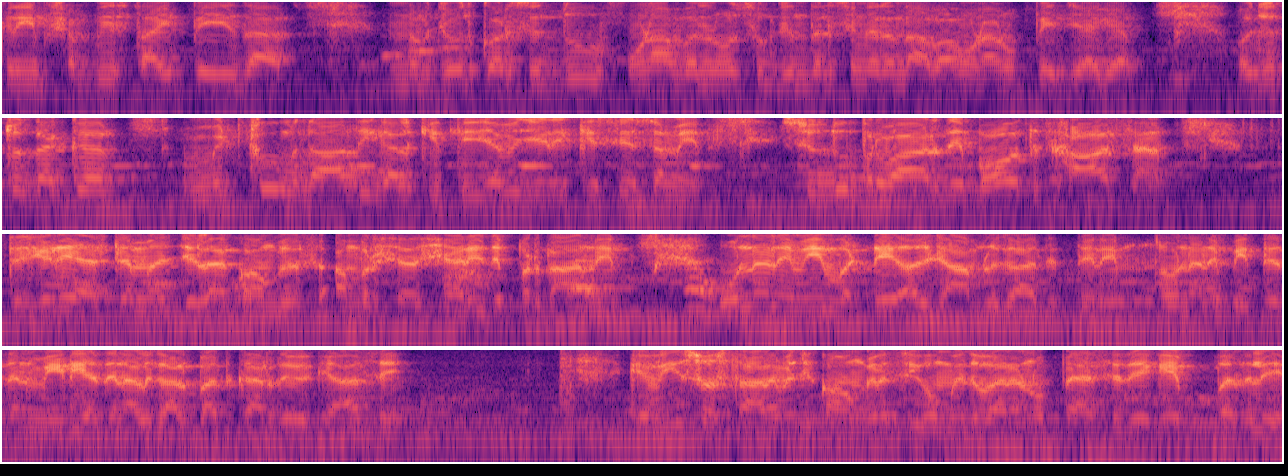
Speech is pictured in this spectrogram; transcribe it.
ਕਰੀਬ 26 27 ਪੇਜ ਦਾ ਨਵਜੋਤ ਕੌਰ ਸਿੱਧੂ ਹੋਣਾ ਵੱਲੋਂ ਸੁਖਜਿੰਦਰ ਸਿੰਘ ਰੰਧਾਵਾ ਹੋਣਾ ਨੂੰ ਭੇਜਿਆ ਗਿਆ। ਔਰ ਜਿੱਥੋਂ ਤੱਕ ਮਿੱਠੂ ਮੈਦਾਨ ਦੀ ਗੱਲ ਕੀਤੀ ਜਾਵੇ, ਜਿਹੜੇ ਕਿਸੇ ਸਮੇਂ ਸਿੱਧੂ ਪਰਿਵਾਰ ਦੇ ਬਹੁਤ ਖਾਸ ਹਨ ਤੇ ਜਿਹੜੇ ਇਸ ਟਾਈਮ ਜ਼ਿਲ੍ਹਾ ਕਾਂਗਰਸ ਅੰਮ੍ਰਿਤਸਰ ਸ਼ਹਿਰੀ ਦੇ ਪ੍ਰਧਾਨ ਨੇ, ਉਹਨਾਂ ਨੇ ਵੀ ਵੱਡੇ ਇਲਜ਼ਾਮ ਲਗਾ ਦਿੱਤੇ ਨੇ। ਉਹਨਾਂ ਨੇ ਬੀਤੇ ਦਿਨ ਮੀਡੀਆ ਦੇ ਨਾਲ ਗੱਲਬਾਤ ਕਰਦੇ ਹੋਏ ਕਿਹਾ ਸੀ ਕਿ 2017 ਵਿੱਚ ਕਾਂਗਰਸੀ ਉਮੀਦਵਾਰਾਂ ਨੂੰ ਪੈਸੇ ਦੇ ਕੇ ਬਦਲੇ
